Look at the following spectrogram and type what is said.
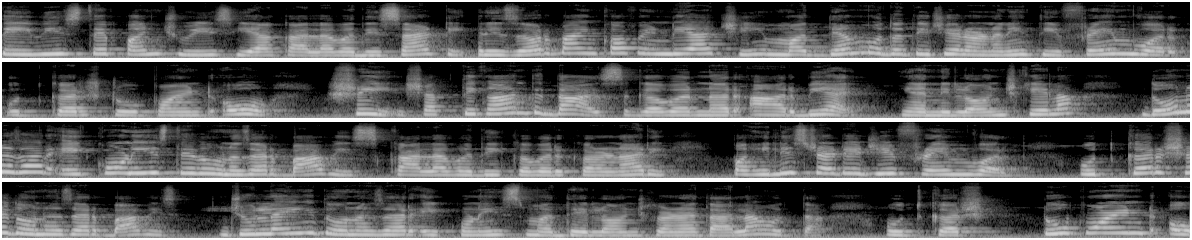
तेवीस ते पंचवीस या कालावधीसाठी रिझर्व्ह बँक ऑफ इंडियाची मध्यम मुदतीची रणनीती framework Utkarsh two point O Shri Shaktikanta Das governor R B I यांनी लॉन्च केला. दोन हजार एकोणीस ते दोन हजार बावीस कालावधी कव्हर करणारी पहिली स्ट्रॅटेजी फ्रेमवर्क उत्कर्ष दोन हजार बावीस जुलै दोन हजार एकोणीसमध्ये लॉन्च करण्यात आला होता. उत्कर्ष टू पॉईंट ओ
